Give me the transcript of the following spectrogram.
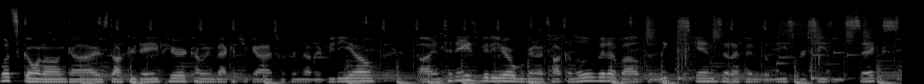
What's going on guys, Dr. Dave here coming back at you guys with another video. Uh, in today's video we're going to talk a little bit about the leaked skins that have been released for Season 6.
